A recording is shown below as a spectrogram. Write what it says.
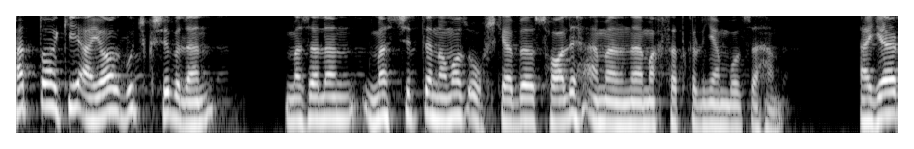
Hattoki ayol bu chiqishi bilan masalan masjidda namoz o'qish kabi solih amalni maqsad qilgan bo'lsa ham agar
